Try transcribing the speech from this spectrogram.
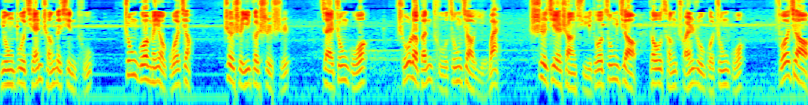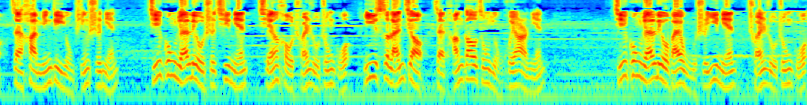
永不虔诚的信徒，中国没有国教，这是一个事实。在中国，除了本土宗教以外，世界上许多宗教都曾传入过中国。佛教在汉明帝永平十年，即公元六十七年前后传入中国；伊斯兰教在唐高宗永徽二年，即公元六百五十一年传入中国；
